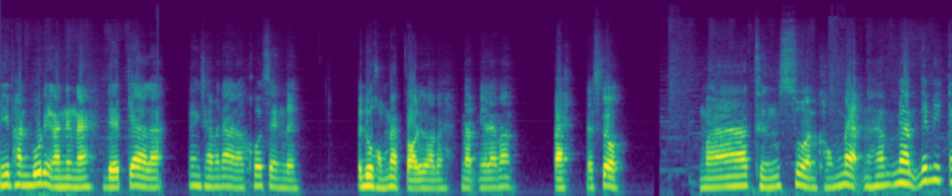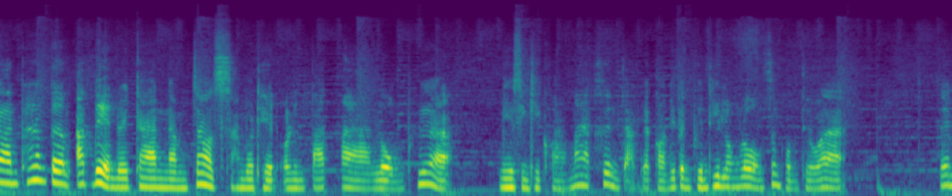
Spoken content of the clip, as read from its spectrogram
มีพันบูทอีกอันหนึ่งนะ เดฟแก้แล้วแม่งใช้ไม่ได้แล้วโคตรเซ็งเลย ไปดูของแมปต่อดีกว่าไปแมปมีอะไรบ้าง ไป let's go มาถึงส่วนของแมปนะครับ แมปได้มีการเพิ่มเติมอัปเดตโดยการนำเจ้า s u m r o t a t e Olympus มาลงเพื่อ มีสิ่งขีดขวางมากขึ้นจากแต่ก่อนที่เป็นพื้นที่โล่งๆ ซึ่งผมถือว่าเล่น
